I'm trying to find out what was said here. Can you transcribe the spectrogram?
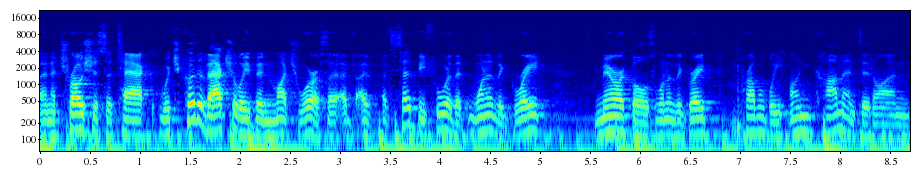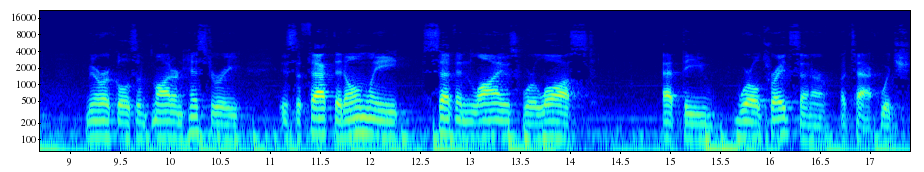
an atrocious attack, which could have actually been much worse. I, have I've said before that one of the great miracles, one of the great, probably uncommented on miracles of modern history, is the fact that only seven lives were lost at the World Trade Center attack, which,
